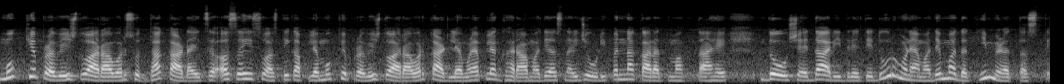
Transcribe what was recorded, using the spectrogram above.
मुख्य प्रवेशद्वारावर सुद्धा काढायचं. असंही स्वास्तिक आपल्या मुख्य प्रवेशद्वारावर काढल्यामुळे आपल्या घरामध्ये असणारी जेवढी पण नकारात्मकता आहे दोष आहे दारिद्र्य ते दूर होण्यामध्ये मदतही मिळत असते.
